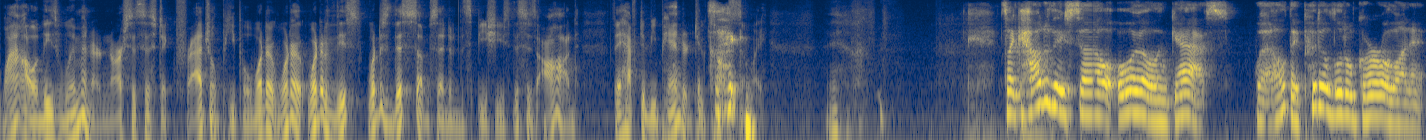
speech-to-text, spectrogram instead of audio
"Wow, these women are narcissistic, fragile people. What are what are what are this? What is this subset of the species? This is odd. They have to be pandered to like- constantly." It's like how do they sell oil and gas? Well, they put a little girl on it.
